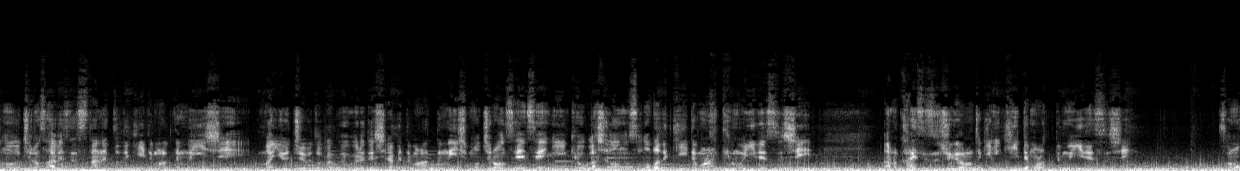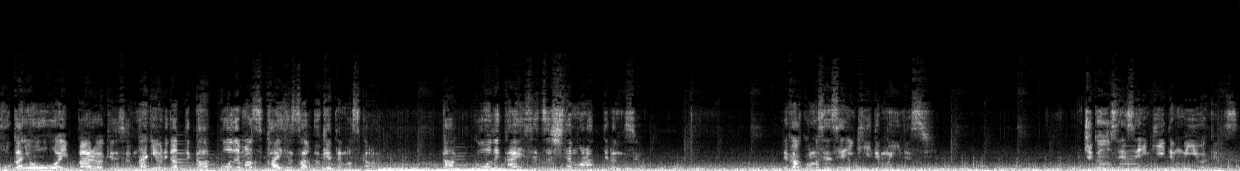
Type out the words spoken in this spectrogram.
のうちのサービスでスタネットで聞いてもらってもいいし、まあ、YouTube とか Google で調べてもらってもいいし、もちろん先生に教科指導のその場で聞いてもらってもいいですし、あの、解説授業の時に聞いてもらってもいいですし、その他に方法はいっぱいあるわけですよ。何よりだって学校でまず解説は受けてますから。学校で解説してもらってるんですよ。で、学校の先生に聞いてもいいですし、塾の先生に聞いてもいいわけです。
